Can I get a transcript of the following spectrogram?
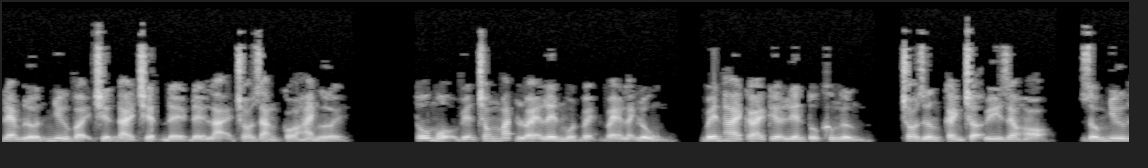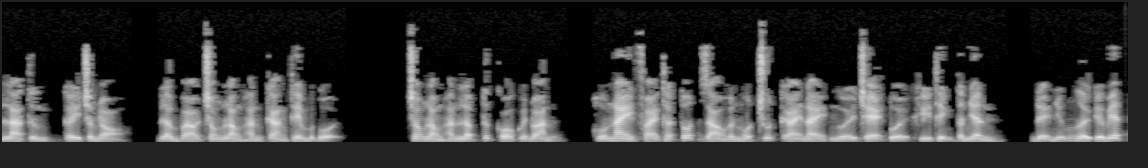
đem lớn như vậy chiến đài triệt để để lại cho rằng có hai người. Tô mộ viên trong mắt lóe lên một vệ vẻ lạnh lùng bên hai cái kia liên tục không ngừng, cho dương cảnh trợ uy gieo họ, giống như là từng cây châm nhỏ, đâm vào trong lòng hắn càng thêm một bội. Trong lòng hắn lập tức có quyết đoán, hôm nay phải thật tốt giáo huấn một chút cái này người trẻ tuổi khí thịnh tân nhân, để những người kia biết,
